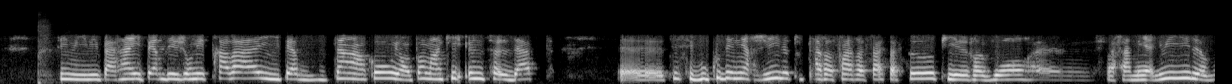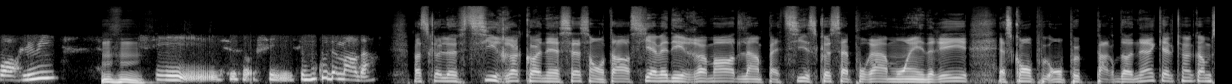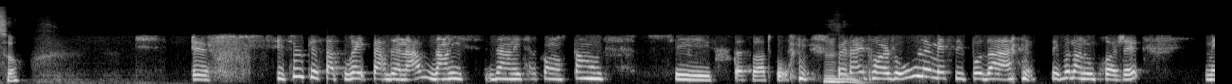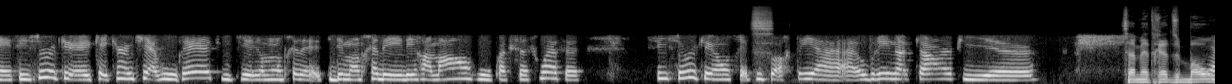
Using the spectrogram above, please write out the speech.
Mes, mes parents, ils perdent des journées de travail, ils perdent du temps en cours, ils n'ont pas manqué une seule date. Euh, c'est beaucoup d'énergie, là, tout à refaire, refaire à ça, puis revoir euh, sa famille à lui, le voir lui. Ça, c'est c'est beaucoup demandant. Parce que le s'il reconnaissait son tort, s'il y avait des remords, de l'empathie, est-ce que ça pourrait amoindrir? Est-ce qu'on peut, on peut pardonner à quelqu'un comme ça? Euh, c'est sûr que ça pourrait être pardonnable. Dans les dans les circonstances, c'est ça sera en tout cas. Peut-être un jour, là, mais c'est pas dans c'est pas dans nos projets. Mais c'est sûr que quelqu'un qui avouerait puis qui remontrait qui démontrait des, des remords ou quoi que ce soit, c'est sûr qu'on serait plus porté à, à ouvrir notre cœur puis euh, Ça mettrait du bon.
